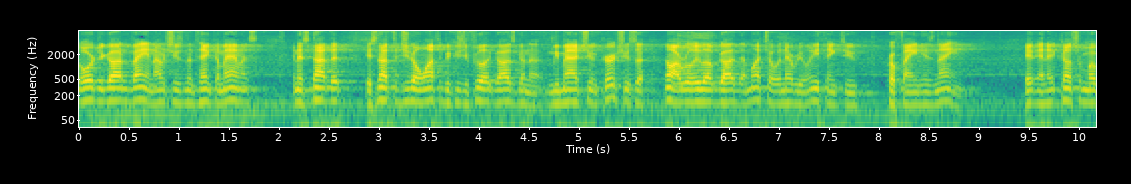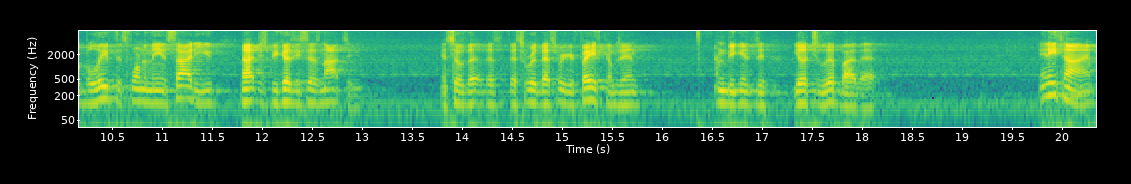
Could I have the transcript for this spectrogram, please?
Lord your God in vain. I'm just using the Ten Commandments. And it's not that, it's not that you don't want to because you feel like God's going to be mad at you and curse you. It's no, I really love God that much. I would never do anything to profane his name. It, and it comes from a belief that's formed in the inside of you, not just because he says not to. And so that, that's, that's, where, that's where your faith comes in and begins to you let you live by that. Anytime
